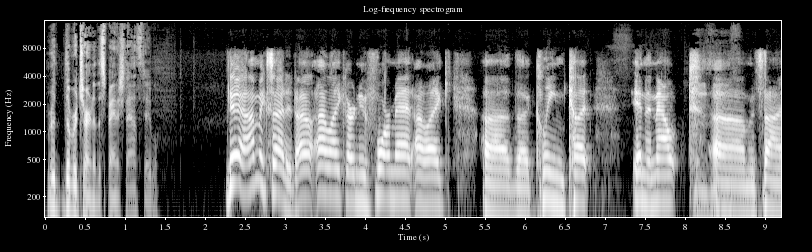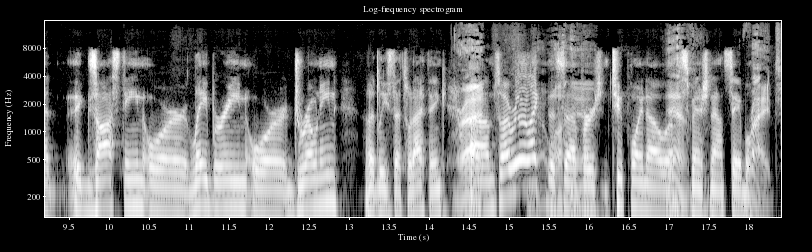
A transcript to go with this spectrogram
Re- the return of the Spanish announce table. Yeah, I'm excited. I, I like our new format. I like uh, the clean cut in and out. Mm-hmm. Um, it's not exhausting or laboring or droning. At least that's what I think. Right. Um, so I really like Yeah, this well, uh, yeah. version 2.0 of Yeah. the Spanish Announce Table. Right.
